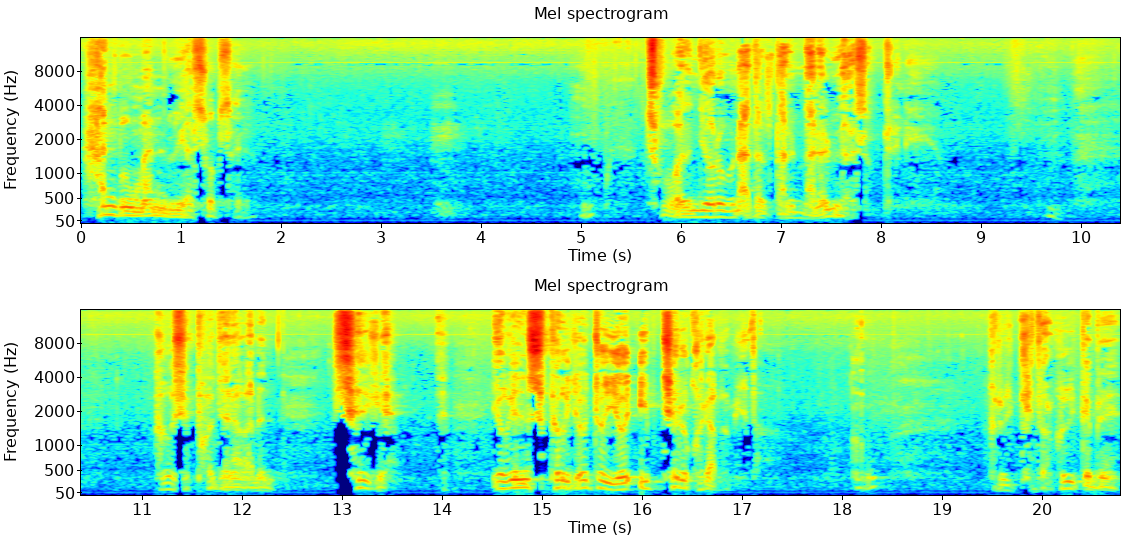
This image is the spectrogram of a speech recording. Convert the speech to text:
한국만 위할 수 없어요. 추구하는 여러분 아들, 딸만을 위할 수 없다는 거예요. 그것이 퍼져나가는 세계. 여기는 수평이죠. 저 입체를 고려합니다. 그런 기도. 그렇기 때문에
